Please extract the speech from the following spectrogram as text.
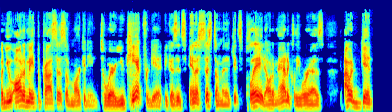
But you automate the process of marketing to where you can't forget because it's in a system and it gets played automatically whereas I would get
